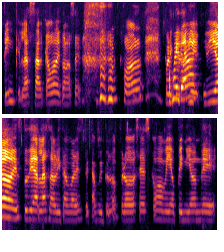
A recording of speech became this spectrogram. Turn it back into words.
Pink las acabo de conocer por, porque oh me pidió estudiarlas ahorita para este capítulo, pero o sea, es como mi opinión de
